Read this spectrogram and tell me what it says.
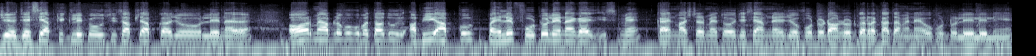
जैसी आपकी क्लिप है, उस हिसाब से आपका जो लेना है। और मैं आप लोगों को बता दूँ, अभी आपको पहले फ़ोटो लेना है गाइज़ इसमें काइन मास्टर में। तो जैसे हमने जो फ़ोटो डाउनलोड कर रखा था, मैंने वो फ़ोटो ले ले ली है।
